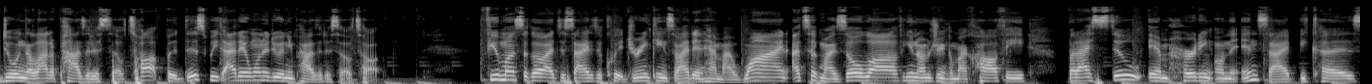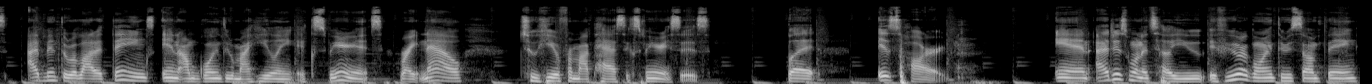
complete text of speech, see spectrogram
doing a lot of positive self talk, but this week I didn't want to do any positive self talk. A few months ago, I decided to quit drinking, so I didn't have my wine. I took my Zoloft, you know, I'm drinking my coffee, but I still am hurting on the inside because I've been through a lot of things and I'm going through my healing experience right now to heal from my past experiences. But it's hard. And I just want to tell you if you are going through something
